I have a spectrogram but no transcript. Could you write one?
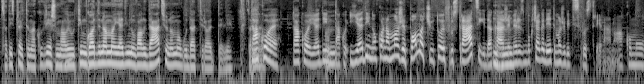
sad ispravite me ako griješim, ali u tim godinama jedinu validaciju nam mogu dati roditelji. Tako je, tako je jedin, tako i jedino ko nam može pomoći u toj frustraciji da kažem, mm jer zbog čega dijete može biti frustrirano. Ako mu,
